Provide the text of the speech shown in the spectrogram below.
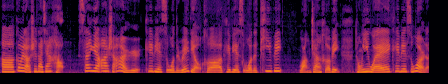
啊、各位老师大家好。三月二十二日，KBS World Radio 和 KBS World TV 网站合并，统一为 KBS World。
